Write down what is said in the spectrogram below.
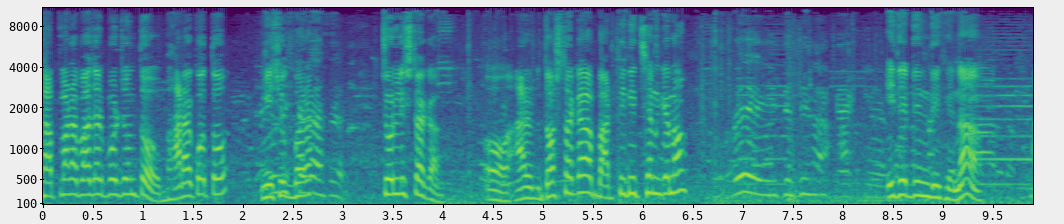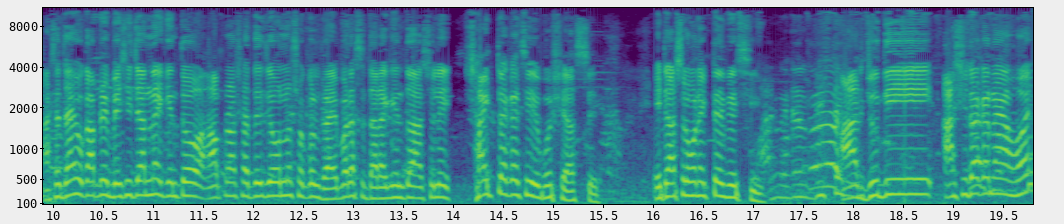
সাপমারা বাজার পর্যন্ত ভাড়া কত? নিশুক ভাড়া? চল্লিশ টাকা ও আর দশ টাকা বাড়তি দিচ্ছেন কেন? ঈদের দিন দেখে না? আচ্ছা যাই হোক আপনি বেশি চান না কিন্তু আপনার সাথে যে অন্য সকল ড্রাইভার আছে তারা কিন্তু আসলে ষাট টাকা চেয়ে বসে আছে। এটা আসলে অনেকটাই বেশি। আর যদি আশি টাকা নেওয়া হয়?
